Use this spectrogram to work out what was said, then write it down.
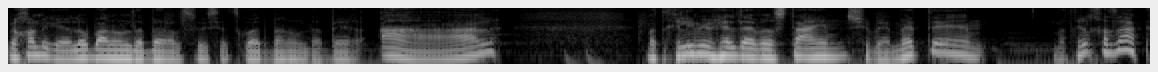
בכל מקרה, לא באנו לדבר על Suicide Squad, באנו לדבר על... מתחילים עם Helldiver 2, שבאמת אה, מתחיל חזק,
